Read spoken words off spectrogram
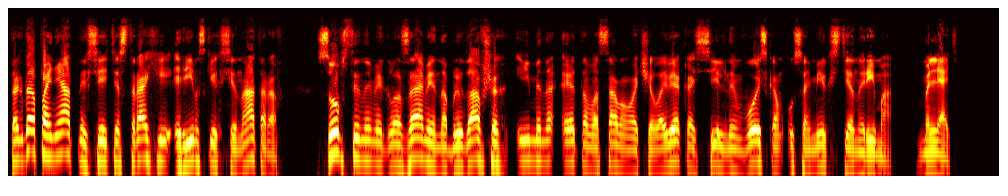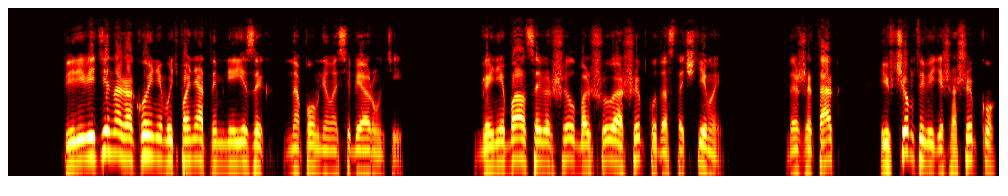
Тогда понятны все эти страхи римских сенаторов, собственными глазами наблюдавших именно этого самого человека с сильным войском у самих стен Рима. Млять. «Переведи на какой-нибудь понятный мне язык», — напомнила себе Арунтий. Ганнибал совершил большую ошибку, досточтимый. Даже так? И в чем ты видишь ошибку?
